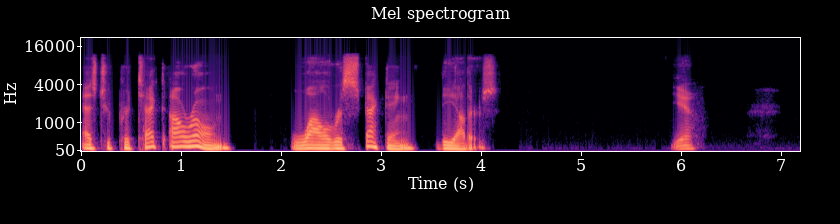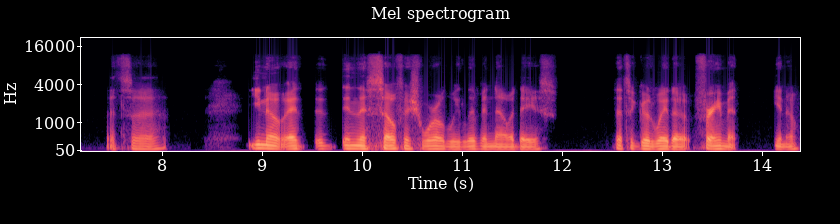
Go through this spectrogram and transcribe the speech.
as to protect our own while respecting the others. Yeah. That's uh you know, at, in this selfish world we live in nowadays, that's a good way to frame it, you know.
